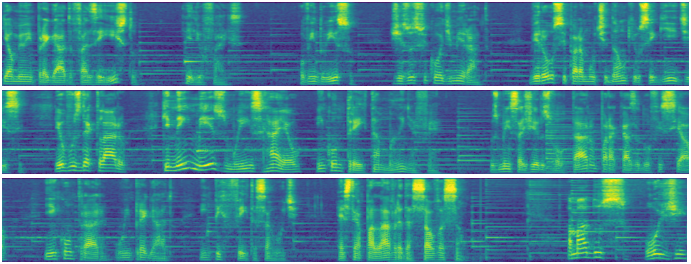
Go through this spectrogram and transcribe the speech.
e ao meu empregado fazer isto, ele o faz. Ouvindo isso, Jesus ficou admirado. Virou-se para a multidão que o seguia e disse: Eu vos declaro que nem mesmo em Israel encontrei tamanha fé. Os mensageiros voltaram para a casa do oficial e encontraram o empregado em perfeita saúde. Esta é a palavra da salvação. Amados, hoje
